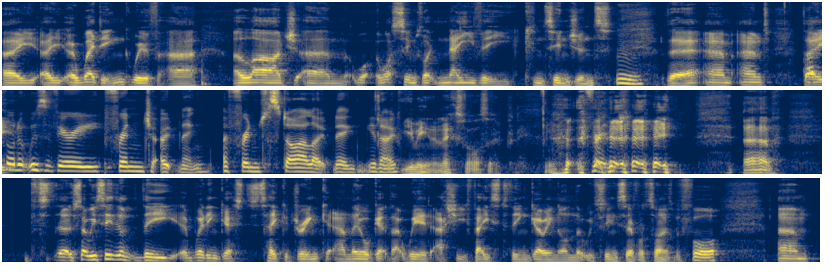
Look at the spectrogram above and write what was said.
a, a a wedding with uh, a large um, what, what seems like navy contingent there, um, and they. I thought it was a very fringe opening, a fringe style opening, you know. you mean an X Files opening? Fringe. So we see them, the wedding guests take a drink, and they all get that weird ashy faced thing going on that we've seen several times before. Um,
